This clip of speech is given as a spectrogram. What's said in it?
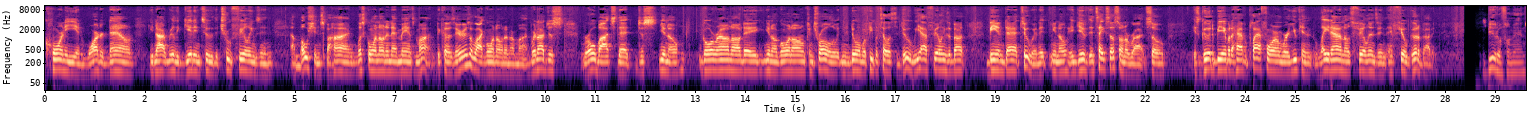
corny and watered down. You're not really getting to the true feelings and emotions behind what's going on in that man's mind because there is a lot going on in our mind. We're not just robots that just you know go around all day you know going on control and doing what people tell us to do. We have feelings about being dad too and it you know it gives it takes us on a ride. So it's good to be able to have a platform where you can lay down those feelings and, and feel good about it Beautiful, man.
